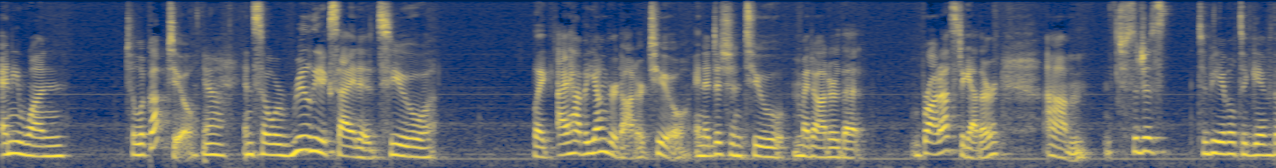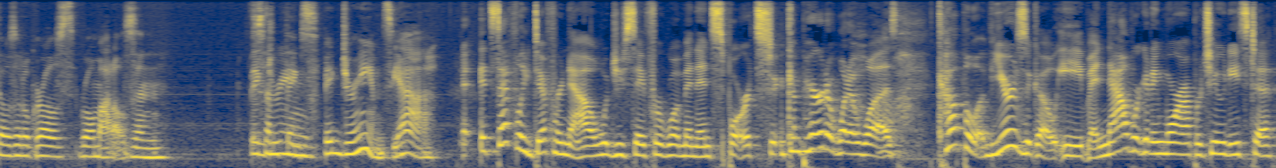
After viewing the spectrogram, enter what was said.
anyone to look up to. Yeah. And so we're really excited to like I have a younger daughter too, in addition to my daughter that brought us together. Um, just to just to be able to give those little girls role models and Big dreams. big dreams. Yeah. It's definitely different now, would you say, for women in sports compared to what it was couple of years ago, even. Now we're getting more opportunities to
